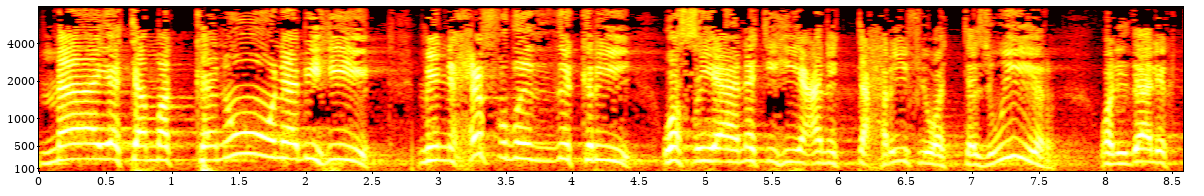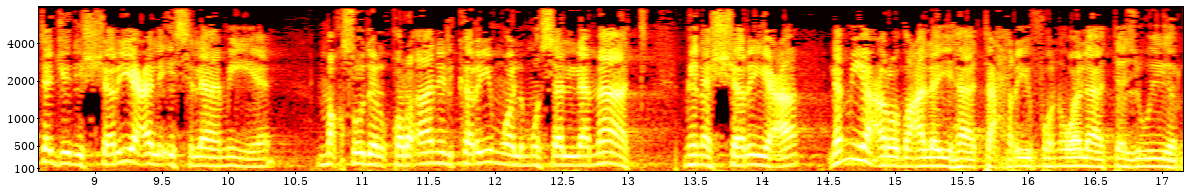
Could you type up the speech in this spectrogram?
ما يتمكنون به من حفظ الذكر وصيانته عن التحريف والتزوير. ولذلك تجد الشريعة الإسلامية مقصود القرآن الكريم والمسلمات من الشريعة لم يعرض عليها تحريف ولا تزوير.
